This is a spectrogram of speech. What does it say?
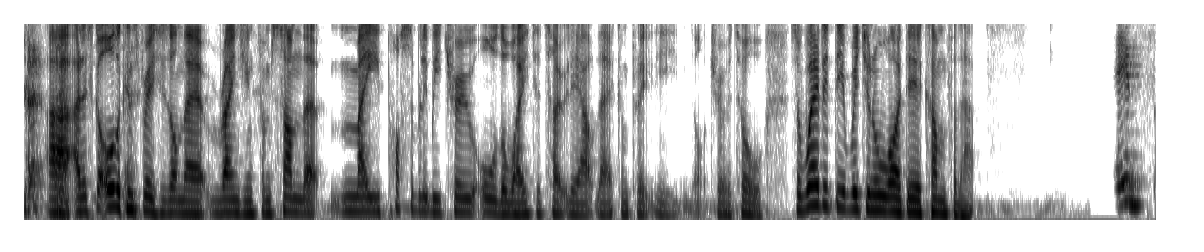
uh, and it's got all the conspiracies on there ranging from some that may possibly be true all the way to totally out there completely not true at all so where did the original idea come for that It's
